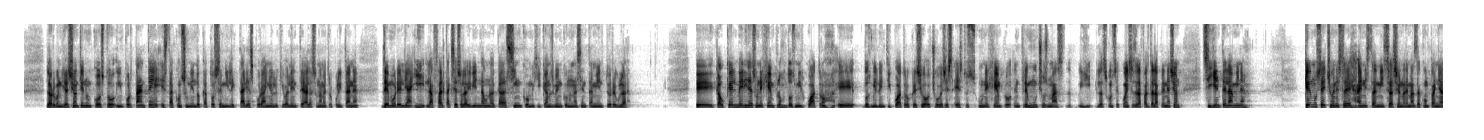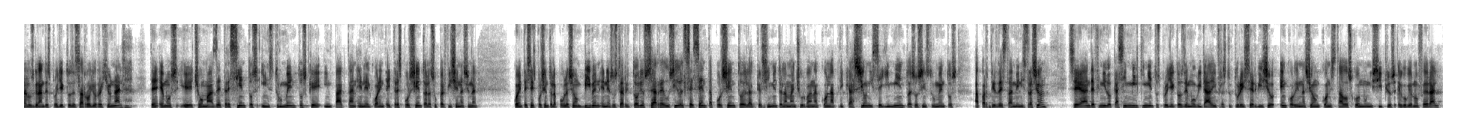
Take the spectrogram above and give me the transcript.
La urbanización tiene un costo importante, está consumiendo 14 mil hectáreas por año, lo equivalente a la zona metropolitana de Morelia, y la falta de acceso a la vivienda, uno de cada cinco mexicanos viven con un asentamiento irregular. Eh, Cauquel, Mérida es un ejemplo, 2004, 2024 eh, creció ocho veces. Esto es un ejemplo entre muchos más y las consecuencias de la falta de la planeación. Siguiente lámina. ¿Qué hemos hecho en, este, en esta administración? Además de acompañar a los grandes proyectos de desarrollo regional, hemos hecho más de 300 instrumentos que impactan en el 43% de la superficie nacional. 46% de la población viven en esos territorios. Se ha reducido el 60% del crecimiento de la mancha urbana con la aplicación y seguimiento a esos instrumentos a partir de esta administración se han definido casi 1.500 proyectos de movilidad, infraestructura y servicio en coordinación con estados, con municipios, el gobierno federal.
